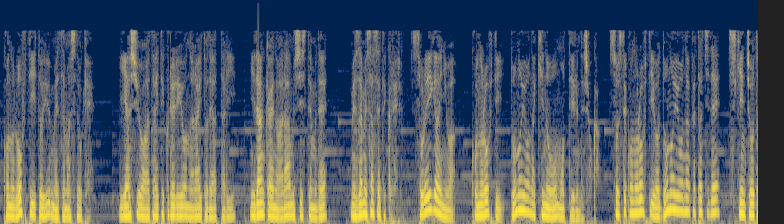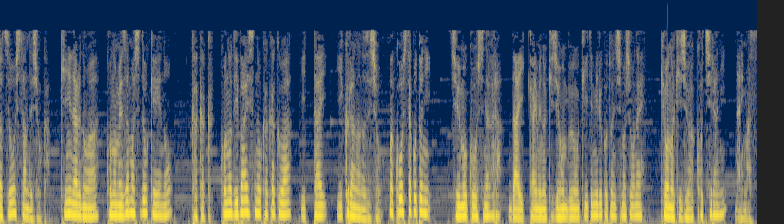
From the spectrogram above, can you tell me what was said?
このロフティという目覚まし時計。癒しを与えてくれるようなライトであったり、2段階のアラームシステムで目覚めさせてくれる。それ以外には、このロフティどのような機能を持っているんでしょうか？そしてこのロフティはどのような形で資金調達をしたんでしょうか？気になるのは、この目覚まし時計の価格。このデバイスの価格は一体いくらなのでしょう？まあ、こうしたことに注目をしながら第1回目の記事本文を聞いてみることにしましょうね。今日の記事はこちらになります。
